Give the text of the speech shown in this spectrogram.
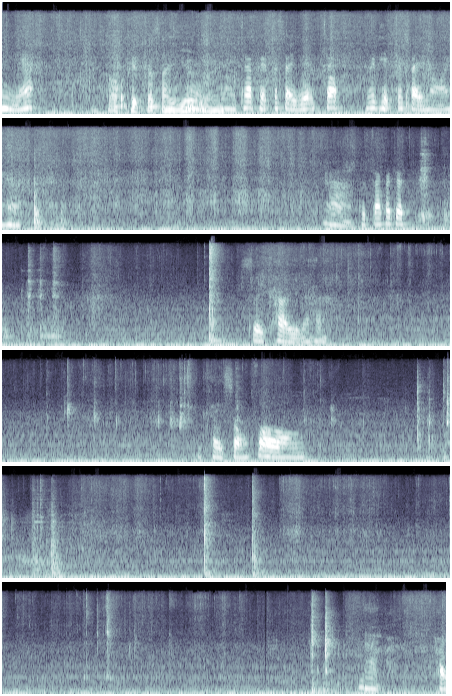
อย่างเงี้ยชอบเผ็ดก็ใส่เยอะเลยมถ้าเผ็ดก็ใส่เยอะชอบไม่เผ็ดก็ใส่น้อยค่ะ อ่าคุณตาก็จะ ใส่ไข่นะคะใส่ไข่สองฟองน่ะไข่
